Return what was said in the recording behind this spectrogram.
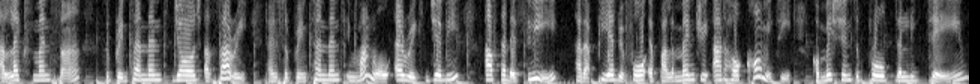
Alex Mensah, Superintendent George Asare, and Superintendent Emmanuel Eric Gyebi, after the three had appeared before a parliamentary ad hoc committee commissioned to probe the leak team.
